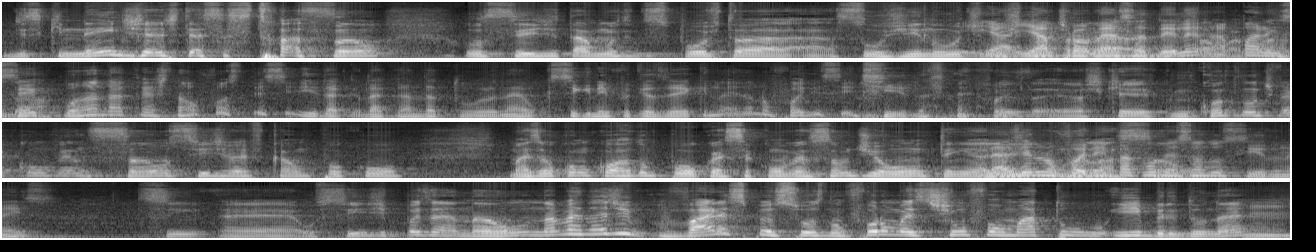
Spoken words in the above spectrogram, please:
Diz que nem diante dessa situação o Cid está muito disposto a, a, surgir no último E, e a promessa dele era aparecer quando a questão fosse decidida da, da, candidatura, né? O que significa dizer que ainda não foi decidida. Né? Pois é, eu acho que enquanto não tiver convenção, o Cid vai ficar um pouco. Mas eu concordo um pouco, essa convenção de ontem Aliás, ele não foi relação... nem para a convenção do Ciro, não é isso? Sim, é, o Cid, pois é, não. Na verdade, várias pessoas não foram, mas tinha um formato híbrido, né? Hum.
